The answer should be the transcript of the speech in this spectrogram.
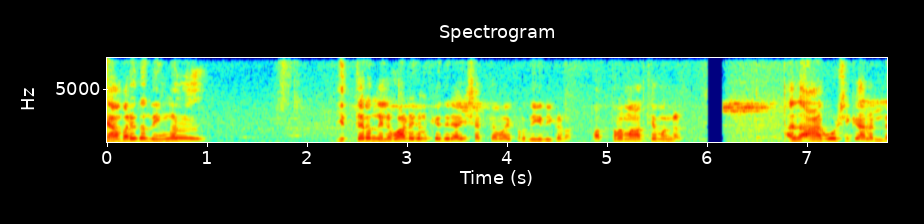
ഞാൻ പറയുന്നത് നിങ്ങൾ ഇത്തരം നിലപാടുകൾക്കെതിരായി ശക്തമായി പ്രതികരിക്കണം. പത്രമാധ്യമങ്ങൾ. അത് ആഘോഷിക്കാനല്ല.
